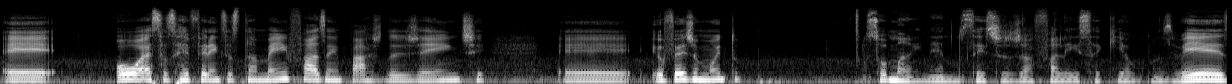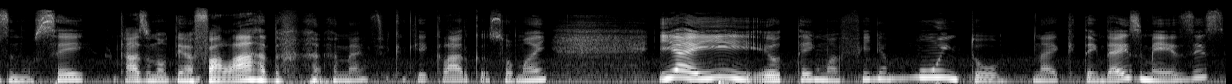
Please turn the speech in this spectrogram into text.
É, ou essas referências também fazem parte da gente. É, eu vejo muito. Sou mãe, né? Não sei se eu já falei isso aqui algumas vezes, não sei. Caso não tenha falado, né? Fica aqui claro que eu sou mãe. E aí, eu tenho uma filha muito, né? Que tem 10 meses.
